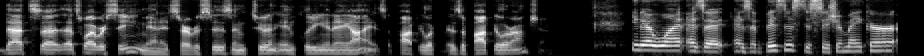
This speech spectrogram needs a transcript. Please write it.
that's uh, that's why we're seeing managed services and to including in AI as a popular as a popular option. You know what? As a as a business decision maker,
